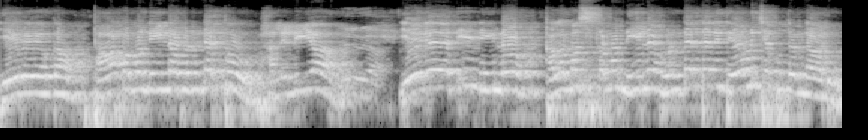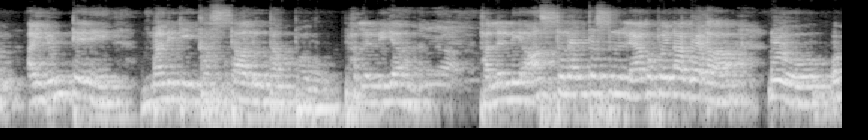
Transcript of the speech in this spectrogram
ఏరే యొక్క పాపము నీలో ఉండద్దు. హల్లెలూయా. ఏరేది నీలో కలమస్తము నీలో ఉండద్దని దేవుడు చెబుతున్నాడు. అయి ఉంటే మనకి కష్టాలు తప్పవు. హల్లెలూయా. హల్లెలూయా. ఆస్తులు అంతస్తులు లేకపోయినా కూడా నువ్వు ఒక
